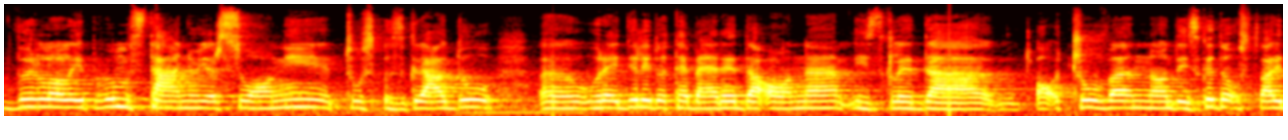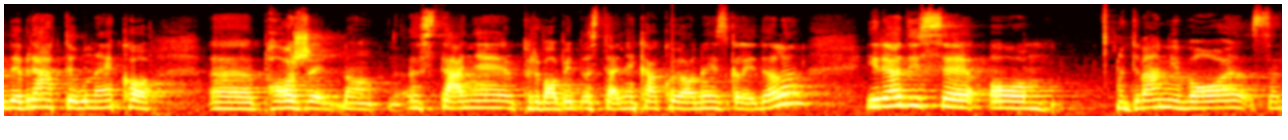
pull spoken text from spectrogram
vrlo lepom stanju, jer su oni tu zgradu e, uredili do te mere da ona izgleda očuvano, da izgleda u stvari da je vrate u neko e, poželjno stanje, prvobitno stanje kako je ona izgledala. I radi se o dva nivoa sa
